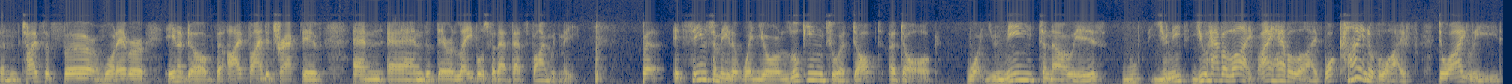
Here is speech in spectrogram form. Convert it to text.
and types of fur and whatever in a dog that I find attractive and and that there are labels for that, that's fine with me. But it seems to me that when you're looking to adopt a dog, what you need to know is you need you have a life. I have a life. What kind of life do I lead?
